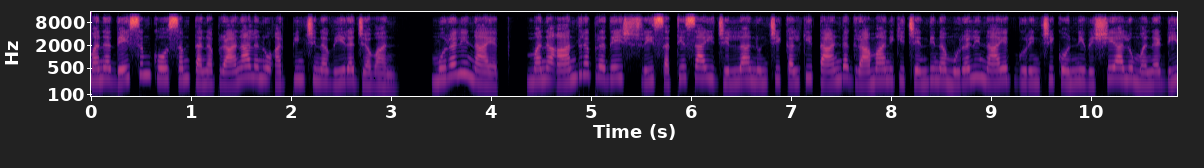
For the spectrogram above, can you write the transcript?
మన దేశం కోసం తన ప్రాణాలను అర్పించిన వీర జవాన్. మురళి నాయక్ మన ఆంధ్రప్రదేశ్ శ్రీ సత్యసాయి జిల్లా నుంచి కల్కి తాండ గ్రామానికి చెందిన మురళి నాయక్ గురించి కొన్ని విషయాలు మన డీ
